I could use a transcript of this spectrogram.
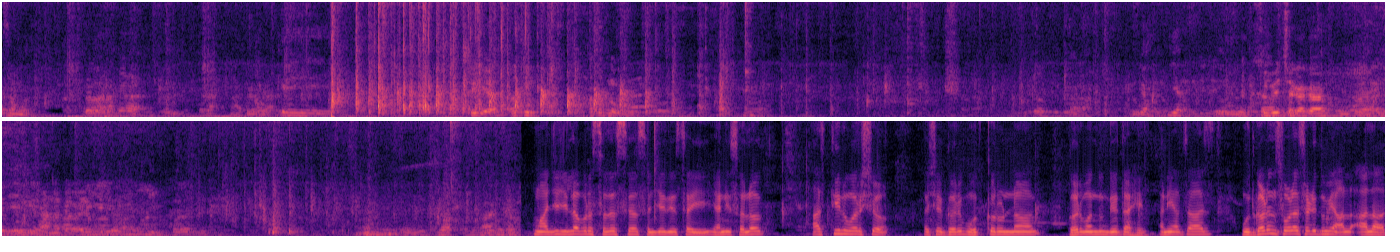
समोर. ठीक आहे अतुल हातात नको शुभेच्छा काका. माजी जिल्हा परिषद सदस्य संजय देसाई यांनी सलग आज तीन वर्ष असे गरीब होतकरूंना घर बांधून देत आहेत. आणि याचा आज उद्घाटन सोहळ्यासाठी तुम्ही आल आलात.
